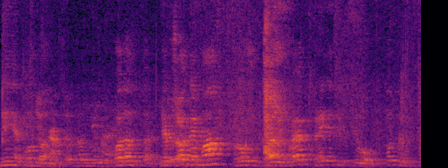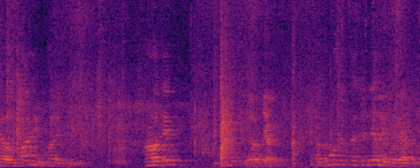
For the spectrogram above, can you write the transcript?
Ні, ні, по даному. По даному питанню. Якщо нема, прошу даний проект прийняти в цілому. Тобто це голосування входить в. Проти? Дякую. Ну, Тому що це з людиною пов'язано.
